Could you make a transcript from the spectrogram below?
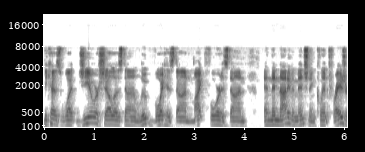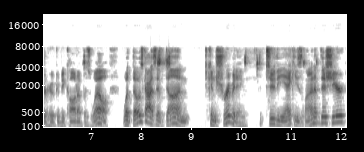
Because what Gio Urshela has done, Luke Voit has done, Mike Ford has done, and then not even mentioning Clint Frazier, who could be called up as well, what those guys have done contributing to the Yankees lineup this year,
